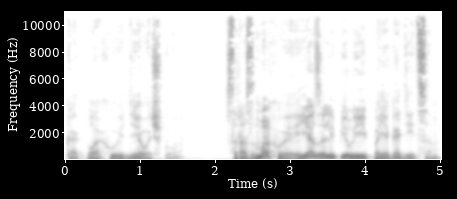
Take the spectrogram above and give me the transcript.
как плохую девочку». С размаху я залепил ей по ягодицам.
